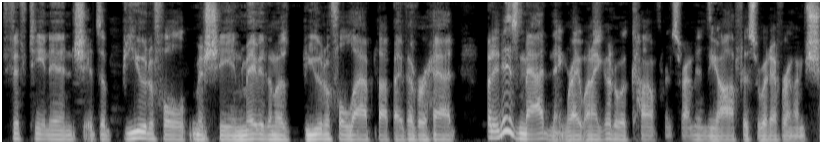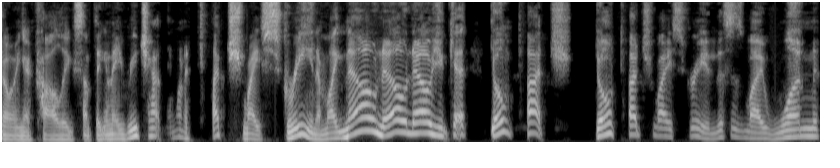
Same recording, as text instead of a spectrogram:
15 inch. It's a beautiful machine, maybe the most beautiful laptop I've ever had. But it is maddening, right? When I go to a conference or I'm in the office or whatever, and I'm showing a colleague something and they reach out and they want to touch my screen. I'm like, no, no, no, you can't, don't touch don't touch my screen. This is my one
